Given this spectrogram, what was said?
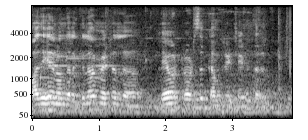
పదిహేను వందల కిలోమీటర్లు లేఅవుట్ రోడ్స్ కంప్లీట్ చేయడం జరుగుతుంది.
